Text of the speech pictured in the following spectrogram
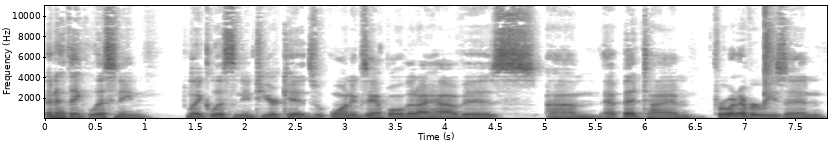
And I think listening, like listening to your kids, one example that I have is um, at bedtime, for whatever reason,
